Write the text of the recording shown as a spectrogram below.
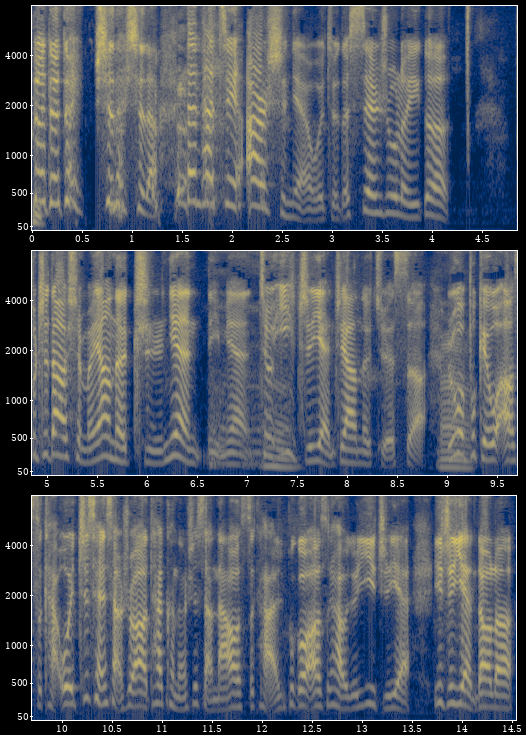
对对对，是的，是的。但他近二十年，我觉得陷入了一个不知道什么样的执念里面，就一直演这样的角色。如果不给我奥斯卡，我之前想说啊，他可能是想拿奥斯卡，不给我奥斯卡，我就一直演，一直演到了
